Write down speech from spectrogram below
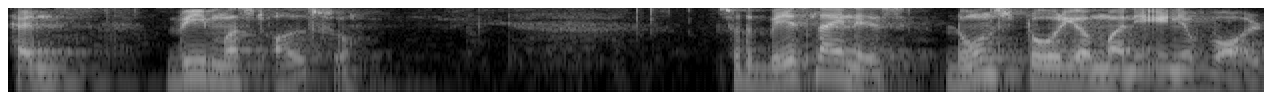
Hence, we must also. So the baseline is don't store your money in your vault.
